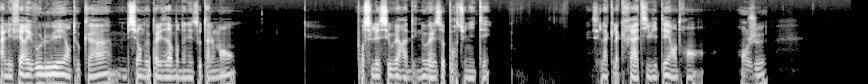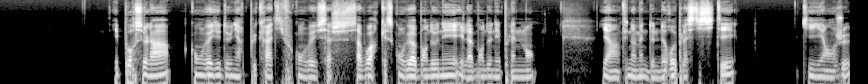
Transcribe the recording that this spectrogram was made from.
À les faire évoluer en tout cas, même si on ne veut pas les abandonner totalement, pour se laisser ouvert à des nouvelles opportunités. C'est là que la créativité entre en, jeu. Et pour cela, qu'on veuille devenir plus créatif ou qu'on veuille savoir qu'est-ce qu'on veut abandonner et l'abandonner pleinement, il y a un phénomène de neuroplasticité qui est en jeu,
